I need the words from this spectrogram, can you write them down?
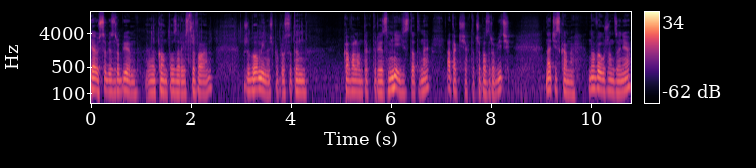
Ja już sobie zrobiłem e, konto, zarejestrowałem, żeby ominąć po prostu ten kawalątek, który jest mniej istotny, a tak czy to trzeba zrobić. Naciskamy nowe urządzenie.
